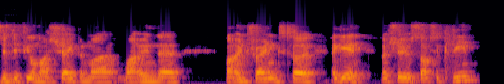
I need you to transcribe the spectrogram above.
just mm. to feel my shape and my my own uh, my own training. So again, make sure your socks are clean.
